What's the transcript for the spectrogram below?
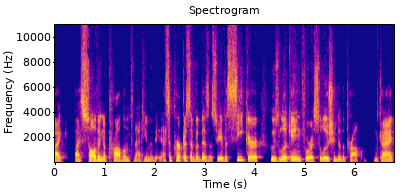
by, by solving a problem for that human being. That's the purpose of a business. So you have a seeker who's looking for a solution to the problem. Okay.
